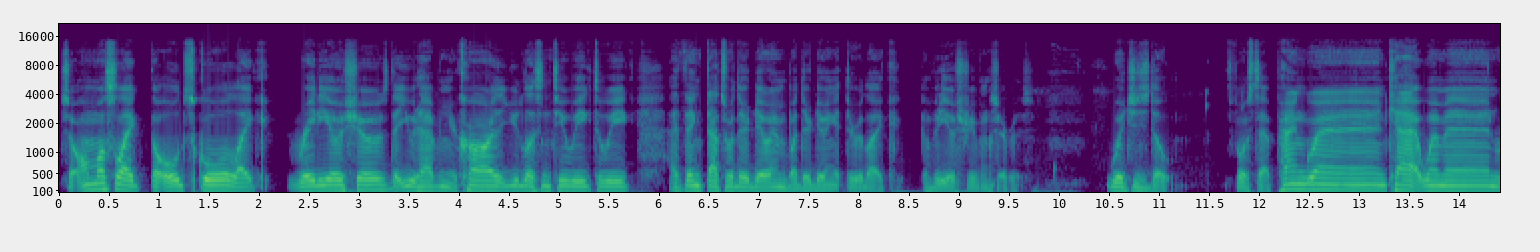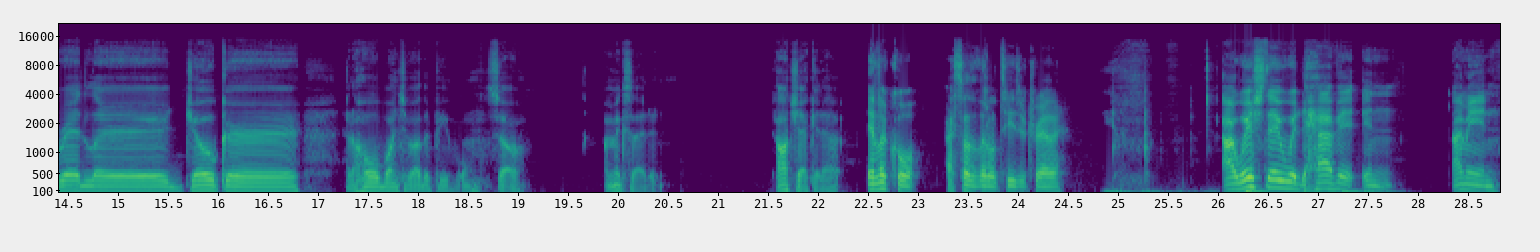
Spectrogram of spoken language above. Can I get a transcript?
So almost like the old school like radio shows that you would have in your car that you'd listen to week to week. I think that's what they're doing, but they're doing it through like a video streaming service, which is dope. Supposed to have Penguin, Catwoman, Riddler, Joker, and a whole bunch of other people. So I'm excited. I'll check it out. It looked cool. I saw the little teaser trailer. I wish they would have it in. I mean,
